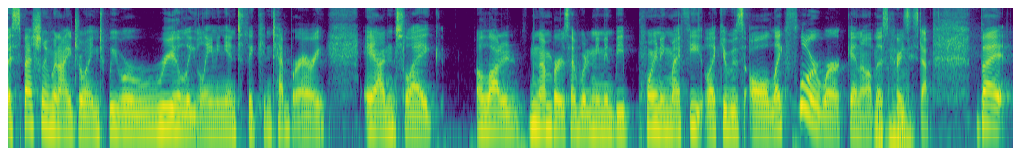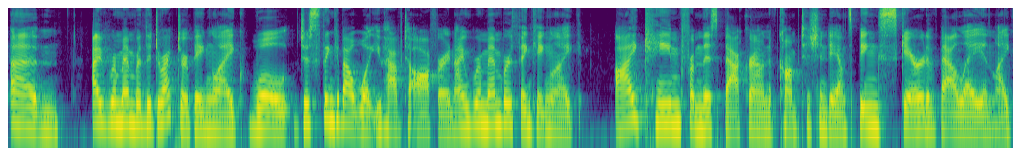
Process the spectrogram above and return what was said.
especially when I joined, we were really leaning into the contemporary, and like a lot of numbers I wouldn't even be pointing my feet like it was all like floor work and all this crazy stuff. But um I remember the director being like, "Well, just think about what you have to offer." And I remember thinking like I came from this background of competition dance, being scared of ballet and like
